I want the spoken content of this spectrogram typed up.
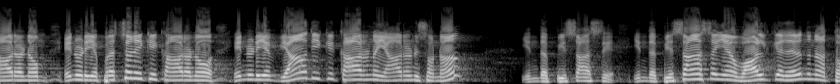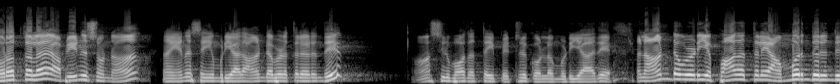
காரணம் என்னுடைய பிரச்சனைக்கு காரணம் என்னுடைய வியாதிக்கு காரணம் யாருன்னு சொன்னா இந்த பிசாசு. இந்த பிசாசை என் வாழ்க்கையில இருந்து நான் துரத்தல அப்படின்னு சொன்னா நான் என்ன செய்ய முடியாது? ஆண்டவரிடத்துல இருந்து ஆசீர்வாதத்தை பெற்றுக்கொள்ள முடியாது. நான் ஆண்டவருடைய பாதத்திலே அமர்ந்திருந்து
